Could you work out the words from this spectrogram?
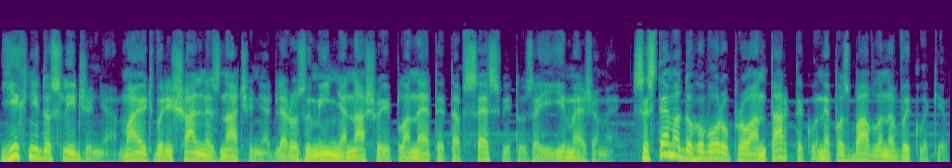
Їхні дослідження мають вирішальне значення для розуміння нашої планети та Всесвіту за її межами. Система договору про Антарктику не позбавлена викликів.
